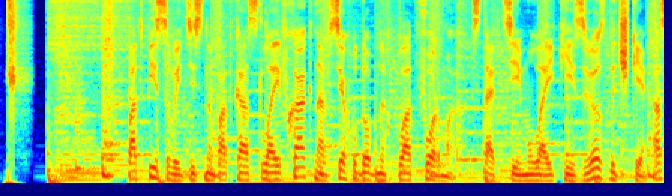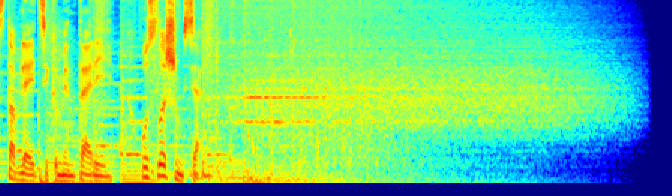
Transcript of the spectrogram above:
Подписывайтесь на подкаст «Лайфхак» на всех удобных платформах, ставьте ему лайки и звездочки, оставляйте комментарии. Услышимся!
